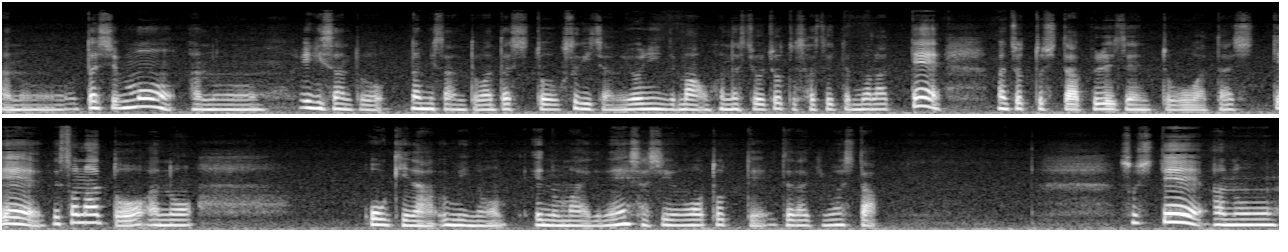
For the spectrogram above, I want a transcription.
あの私もあのエリさんとナミさんと私とスギちゃんの4人でまあお話をちょっとさせてもらって、まあ、ちょっとしたプレゼントを渡してでその後あの大きな海の絵の前でね写真を撮っていただきました。そしてあの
